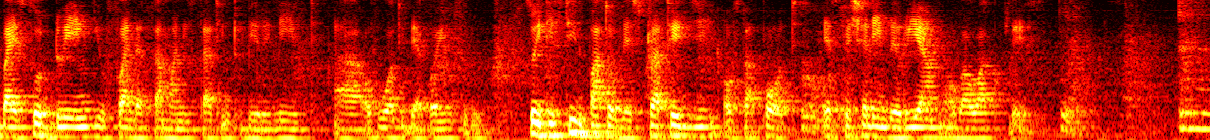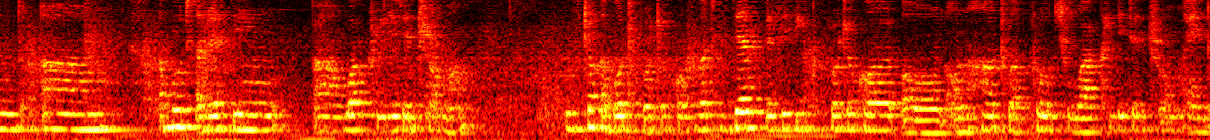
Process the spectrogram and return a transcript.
by so doing, you find that someone is starting to be relieved uh, of what they are going through. So it is still part of the strategy of support, especially in the realm of a workplace. Yeah. And um, about addressing uh, work-related trauma, we've talked about protocols, but is there a specific protocol on, on how to approach work-related trauma and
